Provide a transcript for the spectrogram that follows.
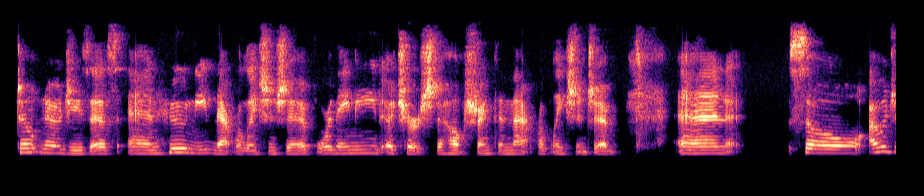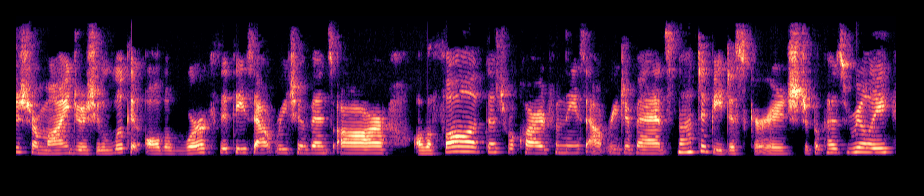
don't know Jesus and who need that relationship or they need a church to help strengthen that relationship. And so I would just remind you as you look at all the work that these outreach events are, all the follow up that's required from these outreach events, not to be discouraged because really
